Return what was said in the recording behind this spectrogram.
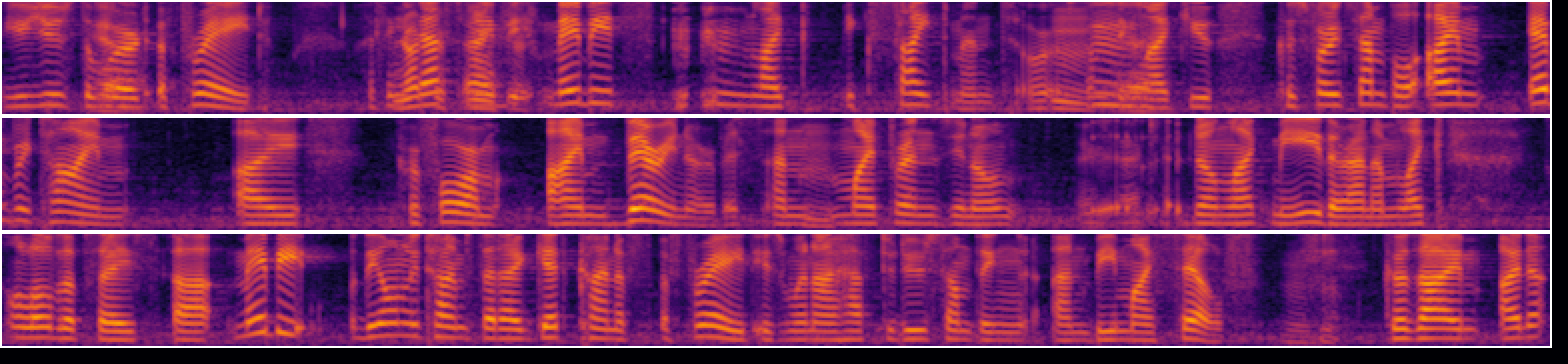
you use the Yeah. word afraid. I think Not that's maybe anxious. maybe it's like excitement or something Yeah. like you. Because for example, I'm every time I perform, I'm very nervous, and my friends, you know, uh, Exactly. don't like me either, and I'm like all over the place. Uh, maybe the only times that I get kind of afraid is when I have to do something and be myself, because I'm I don't.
